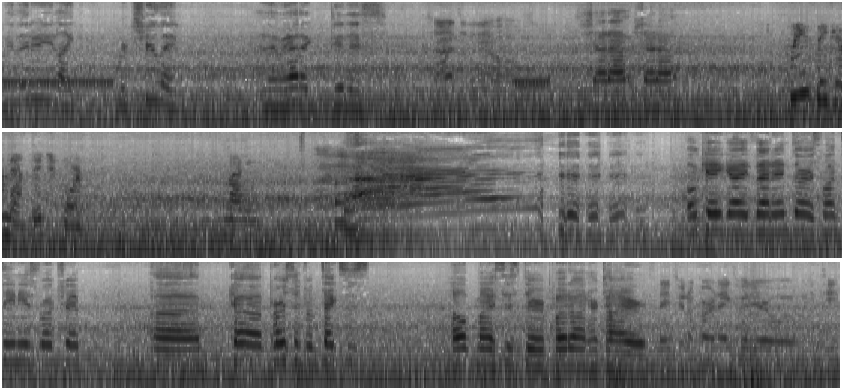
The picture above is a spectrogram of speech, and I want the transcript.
We literally like we're chilling, and then we had to do this. Shout out to the Navajos. Shout out, shout out. Please leave your message for Money. Ah. okay, guys, that ends our spontaneous road trip. Uh, a person from Texas helped my sister put on her tire. Stay tuned for our next video where we teach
